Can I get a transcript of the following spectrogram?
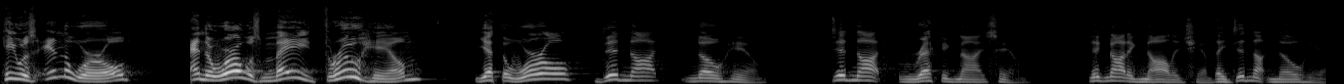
He was in the world, and the world was made through him, yet the world did not know him, did not recognize him, did not acknowledge him. They did not know him.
